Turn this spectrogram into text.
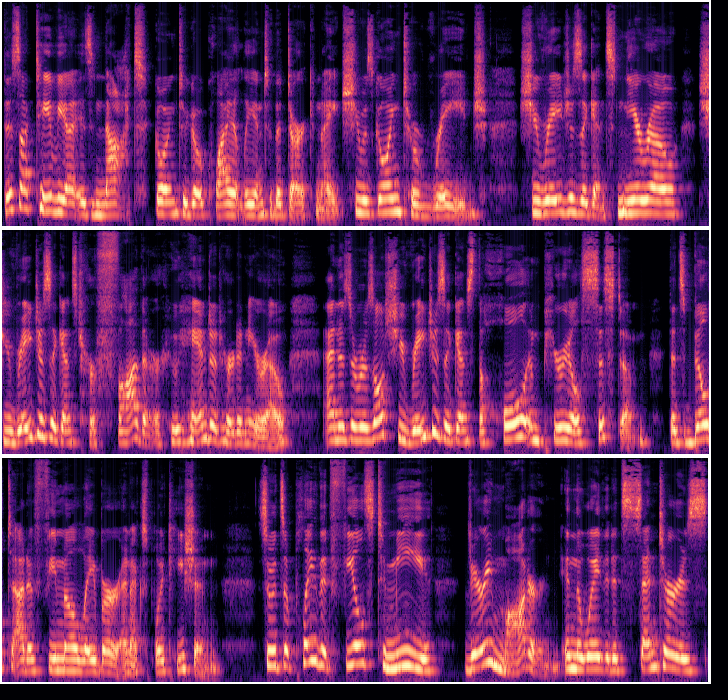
This Octavia is not going to go quietly into the dark night. She was going to rage. She rages against Nero. She rages against her father, who handed her to Nero. And as a result, she rages against the whole imperial system that's built out of female labor and exploitation. So it's a play that feels to me very modern in the way that it centers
